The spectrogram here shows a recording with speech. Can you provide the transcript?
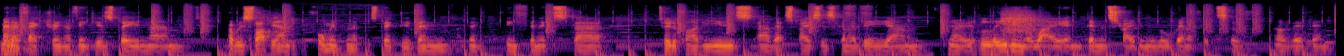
manufacturing, I think, has been um, probably slightly underperforming from that perspective. And I think, think the next uh, two to five years, uh, that space is going to be, um, you know, leading the way and demonstrating the real benefits of, of FM.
